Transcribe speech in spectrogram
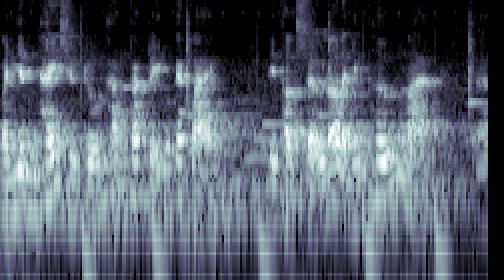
và nhìn thấy sự trưởng thành phát triển của các bạn thì thật sự đó là những thứ mà à,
